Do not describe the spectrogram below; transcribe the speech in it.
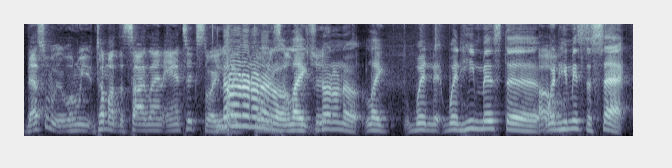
That's what we, when we talking about the sideline antics. So No, like, no, no, no, throwing no, Like, no, no, no. Like when when he missed the Oh. when he missed the sack.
